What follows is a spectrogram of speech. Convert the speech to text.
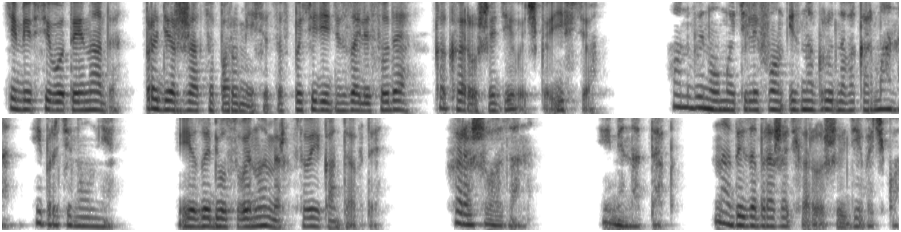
Тебе всего-то и надо продержаться пару месяцев, посидеть в зале суда, как хорошая девочка, и все. Он вынул мой телефон из нагрудного кармана и протянул мне. Я забил свой номер в твои контакты. Хорошо, Азан. Именно так. Надо изображать хорошую девочку.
